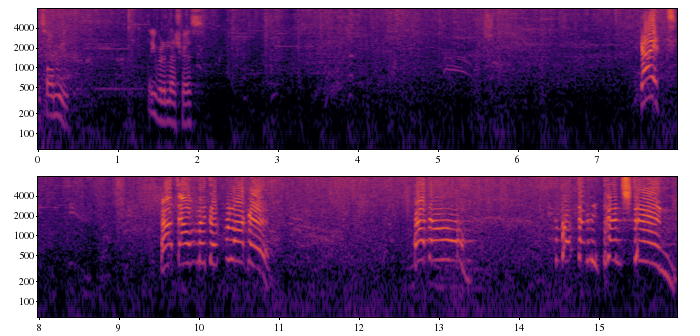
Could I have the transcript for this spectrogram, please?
It's all me. Thank you very much, guys. Guys! Hört auf mit der Flagge! Hört auf! Ihr sollt da nicht drinstehen!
